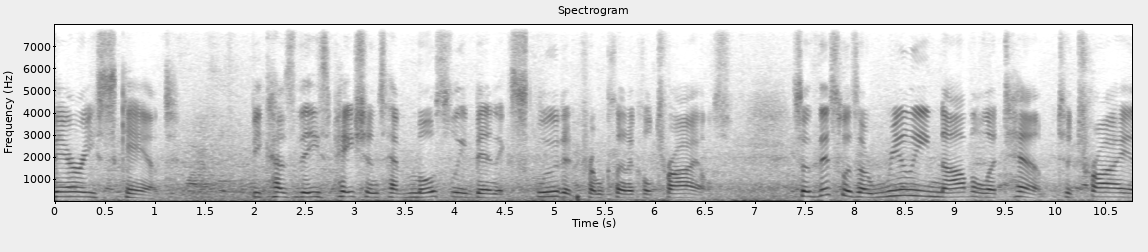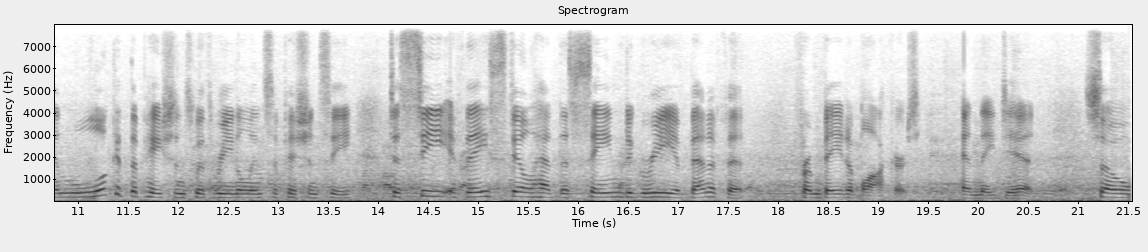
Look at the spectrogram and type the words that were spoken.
very scant because these patients have mostly been excluded from clinical trials. So this was a really novel attempt to try and look at the patients with renal insufficiency to see if they still had the same degree of benefit from beta blockers, and they did. So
